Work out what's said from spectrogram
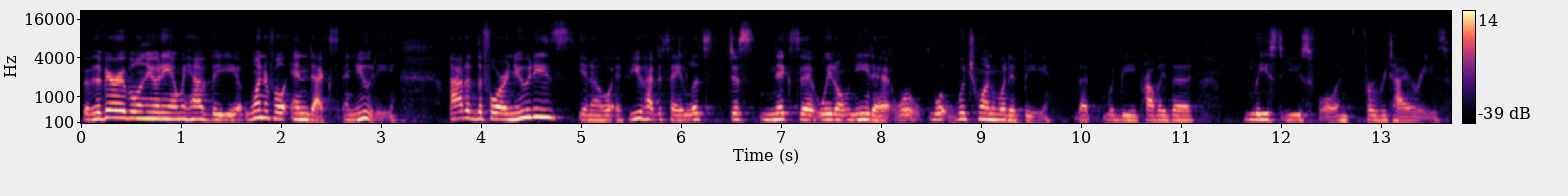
we have the variable annuity, and we have the wonderful index annuity out of the four annuities, you know, if you had to say, let's just nix it, we don't need it, well, which one would it be? That would be probably the least useful and for retirees?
